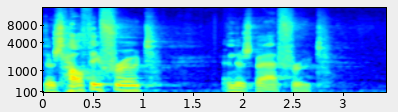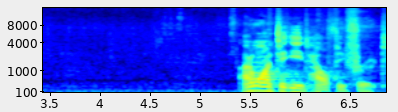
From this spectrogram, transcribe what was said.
there's healthy fruit and there's bad fruit. I want to eat healthy fruit.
